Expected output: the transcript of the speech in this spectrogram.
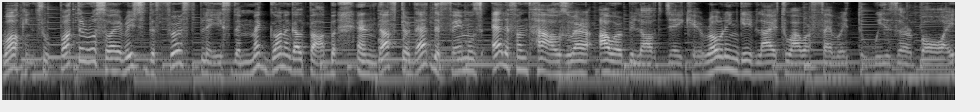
Walking through Potterrow, so I reached the first place, the McGonagall pub, and after that the famous Elephant House where our beloved J.K. Rowling gave life to our favorite wizard boy.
